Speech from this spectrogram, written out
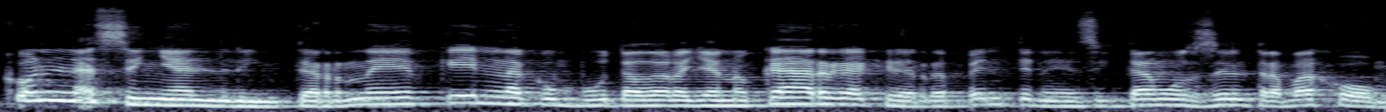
con la señal del Internet, que en la computadora ya no carga, que de repente necesitamos hacer el trabajo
